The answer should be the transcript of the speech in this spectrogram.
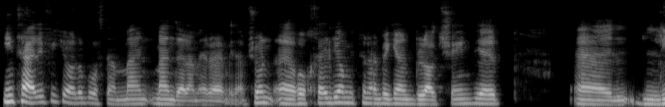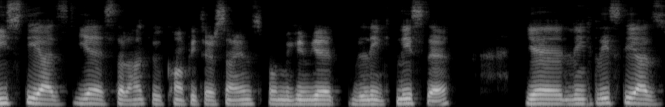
این تعریفی که حالا گفتم من من دارم ارائه میدم. چون خب خیلی ها می‌تونن بگن بلاکچین یه لیستی از یه اصطلاحا تو computer science میگیم یه linked list ه. یه linked list ی از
